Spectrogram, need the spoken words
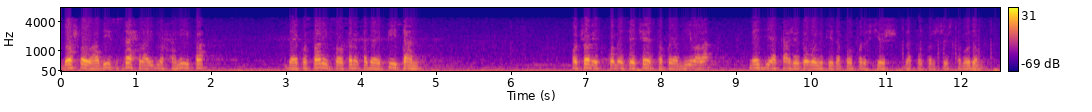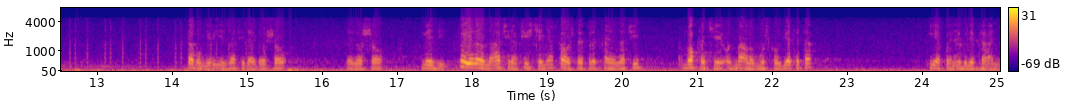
došlo je u hadisu Sehla ibn Hanifa da je poslanik sa osvrame kada je pitan o čovjeku kome se je često pojavljivala Medija kaže dovoljno ti je da popršćeš da popršćeš sa vodom tamo gdje vidiš znači da je došao da je došao mezi. To je jedan od načina čišćenja kao što je prskanje znači mokraće od malog muškog djeteta iako je najbolje pranje.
